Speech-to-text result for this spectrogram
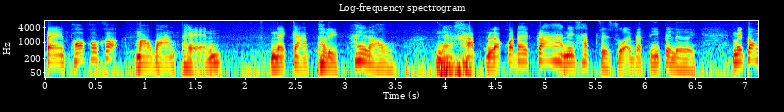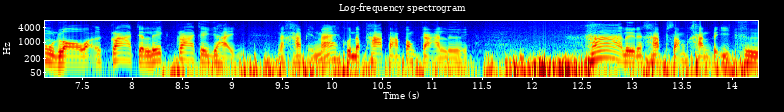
แปลงเพาะเขาก็มาวางแผนในการผลิตให้เรานะครับแล้วก็ได้กล้านี่ครับสวยๆแบบนี้ไปเลย ไม่ต้องรอว่ากล้าจะเล็กกล้าจะใหญ่นะครับ เห็นไหมคุณภาพตามต้องการเลย 5 เลยนะครับสำคัญไปอีกคือ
